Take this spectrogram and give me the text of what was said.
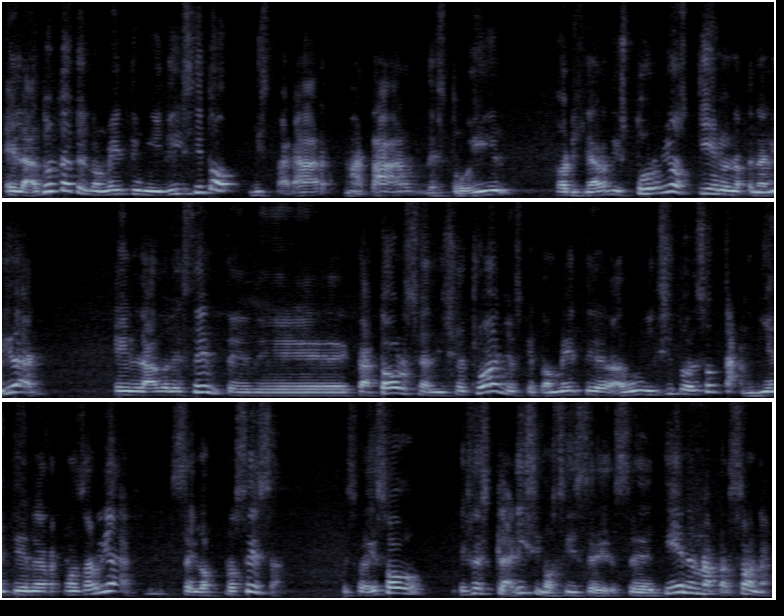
El adulto que comete un ilícito, disparar, matar, destruir, originar disturbios, tiene una penalidad. El adolescente de 14 a 18 años que comete algún ilícito de eso también tiene responsabilidad. Se los procesa. Eso, eso, eso es clarísimo. Si se, se detiene una persona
